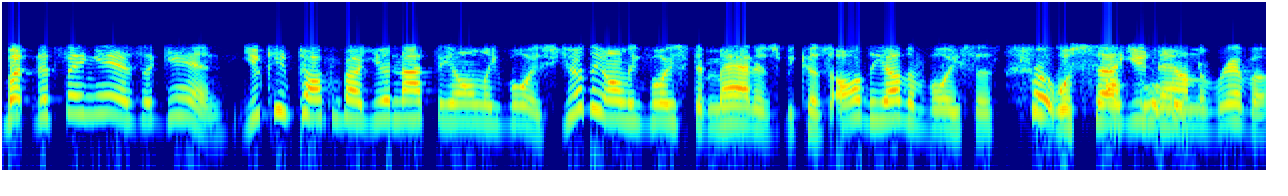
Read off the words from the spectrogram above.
but the thing is, again, you keep talking about you're not the only voice. You're the only voice that matters because all the other voices True. will sell you down the river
